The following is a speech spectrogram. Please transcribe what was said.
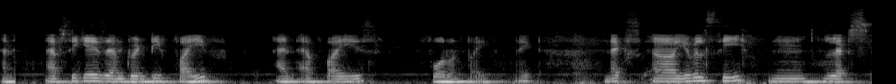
and FCK is M25 and FY is 415 right next uh, you will see um, let's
